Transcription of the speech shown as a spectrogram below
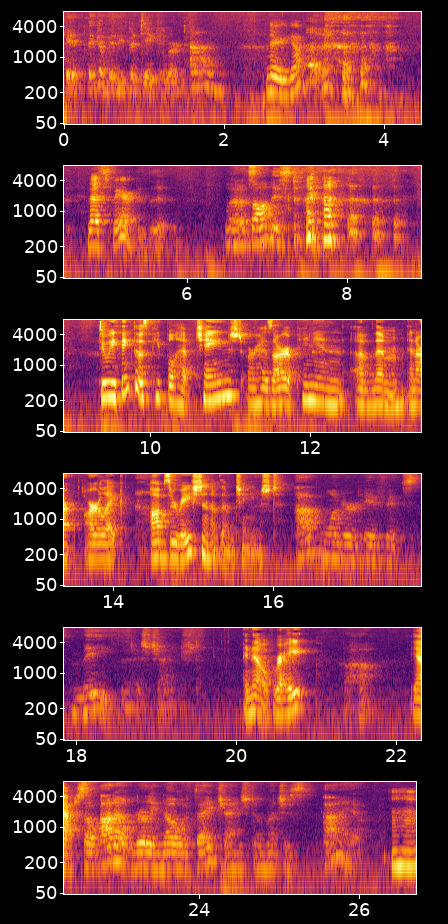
can't think of any particular time. There you go. That's fair. Well, it's honest. Do we think those people have changed, or has our opinion of them and our, our like observation of them changed? I've wondered if it's me that has changed. I know, right? Uh-huh. Yeah. So I don't really know if they've changed as much as I have. Mm-hmm.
